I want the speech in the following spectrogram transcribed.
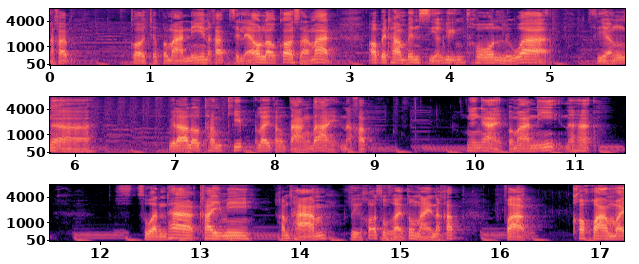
นะครับ ก็จะประมาณนี้นะครับ เสร็จแล้วเราก็สามารถเอาไปทำเป็นเสียงริงโทนหรือว่าเสียงเวลาเราทำคลิปอะไรต่างๆได้นะครับ ง่ายๆประมาณนี้นะฮะส่วนถ้าใครมีคำถามหรือข้อสงสัยตรงไหนนะครับ ฝากข้อความไว้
